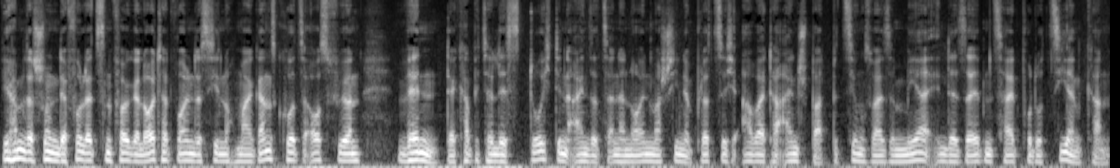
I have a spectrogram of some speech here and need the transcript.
Wir haben das schon in der vorletzten Folge erläutert, wollen das hier nochmal ganz kurz ausführen. Wenn der Kapitalist durch den Einsatz einer neuen Maschine plötzlich Arbeiter einspart bzw. mehr in derselben Zeit produzieren kann,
